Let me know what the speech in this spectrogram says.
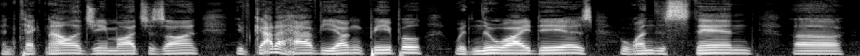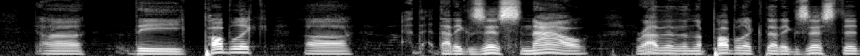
and technology marches on. You've got to have young people with new ideas who understand uh, uh, the public uh, th- that exists now rather than the public that existed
